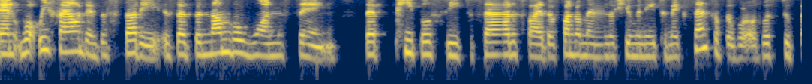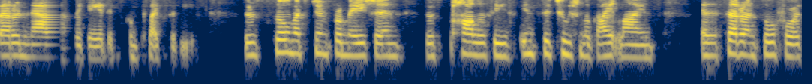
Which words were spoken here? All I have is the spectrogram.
And what we found in the study is that the number one thing that people seek to satisfy their fundamental human need to make sense of the world was to better navigate its complexities. There's so much information, there's policies, institutional guidelines, et cetera, and so forth,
